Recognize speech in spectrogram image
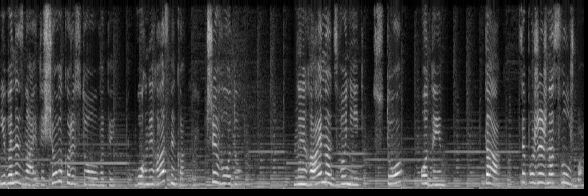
і ви не знаєте, що використовувати вогнегасника чи воду, негайно дзвоніть 101. Так, це пожежна служба.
